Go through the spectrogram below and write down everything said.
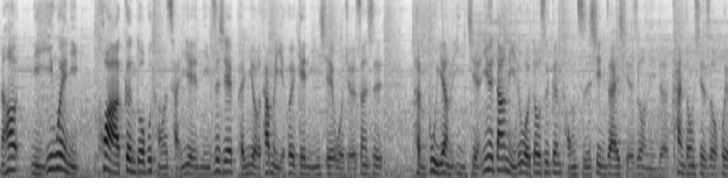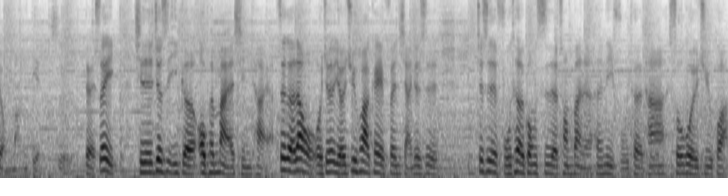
然后你因为你跨更多不同的产业，你这些朋友他们也会给你一些我觉得算是很不一样的意见。因为当你如果都是跟同职性在一起的时候，你的看东西的时候会有盲点。是对，所以其实就是一个 open mind 的心态啊。这个让我我觉得有一句话可以分享，就是就是福特公司的创办人亨利福特他说过一句话，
